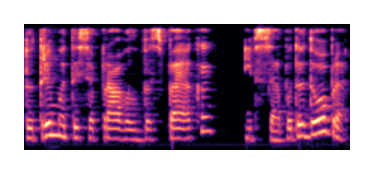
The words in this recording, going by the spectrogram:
дотримуйтеся правил безпеки і все буде добре.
